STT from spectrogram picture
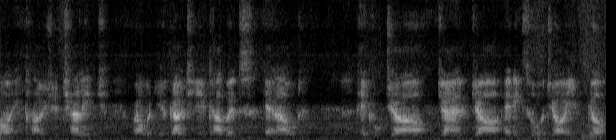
jar enclosure challenge where I want you to go to your cupboards, get an old pickle jar, jam jar, any sort of jar you've got.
